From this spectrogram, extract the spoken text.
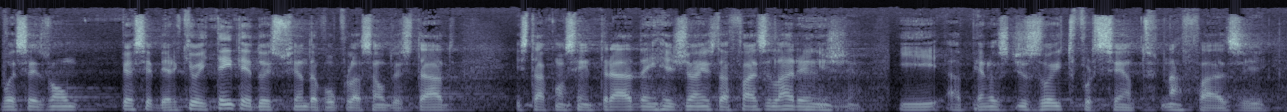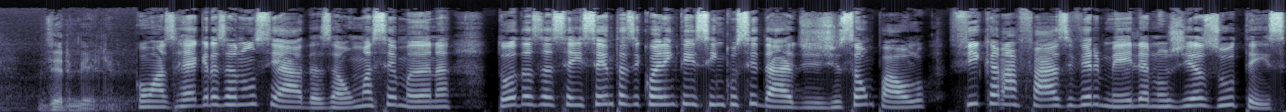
vocês vão perceber que 82% da população do estado está concentrada em regiões da fase laranja e apenas 18% na fase vermelha. Com as regras anunciadas há uma semana, todas as 645 cidades de São Paulo ficam na fase vermelha nos dias úteis,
